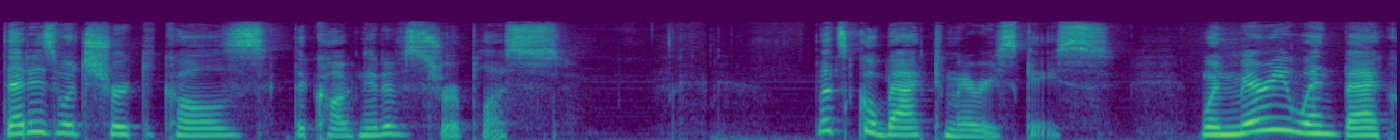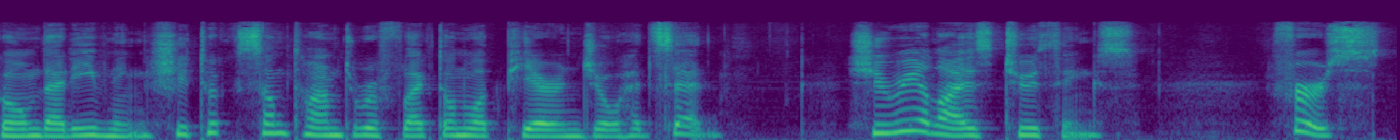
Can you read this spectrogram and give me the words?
That is what Shirky calls the cognitive surplus. Let's go back to Mary's case. When Mary went back home that evening, she took some time to reflect on what Pierre and Joe had said. She realized two things. First,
